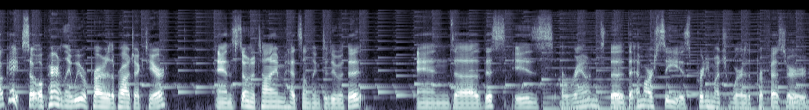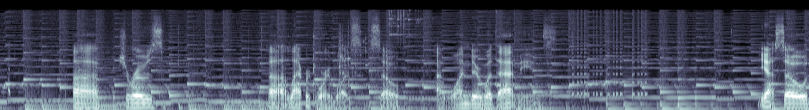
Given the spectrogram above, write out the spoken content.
Okay, so apparently we were part of the project here, and the Stone of Time had something to do with it. And uh, this is around the the MRC is pretty much where the Professor uh, Giroux's uh, laboratory was. So I wonder what that means. Yeah, so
